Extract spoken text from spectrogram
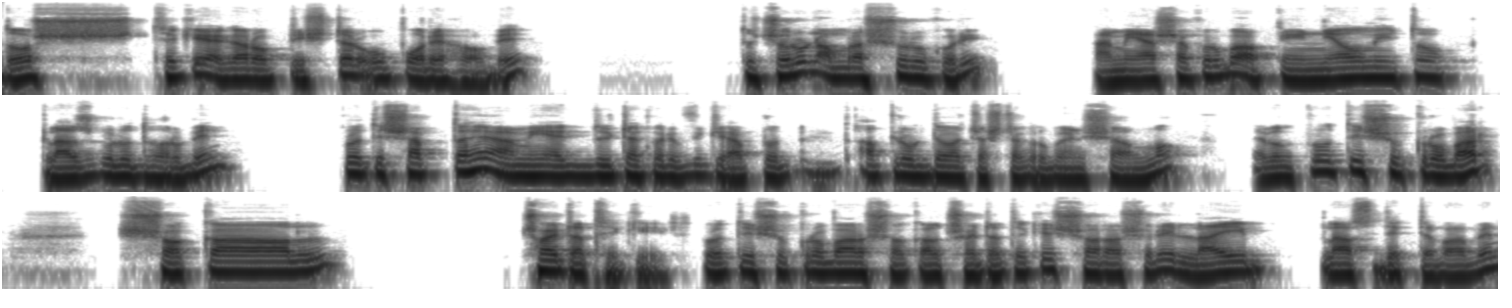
দশ থেকে এগারো পৃষ্ঠার উপরে হবে। তো চলুন আমরা শুরু করি। আমি আশা করব আপনি নিয়মিত ক্লাসগুলো ধরবেন। প্রতি সপ্তাহে আমি এক, দুইটা করে ভিডিও আপলোড আপলোড দেওয়ার চেষ্টা করব ইনশাআল্লাহ। এবং প্রতি শুক্রবার সকাল ছয়টা থেকে, প্রতি শুক্রবার সকাল ছয়টা থেকে সরাসরি লাইভ ক্লাস দেখতে পাবেন।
